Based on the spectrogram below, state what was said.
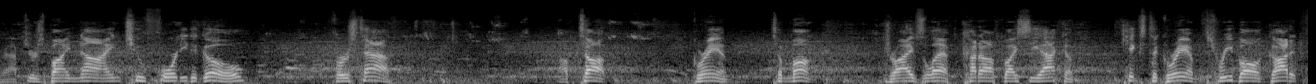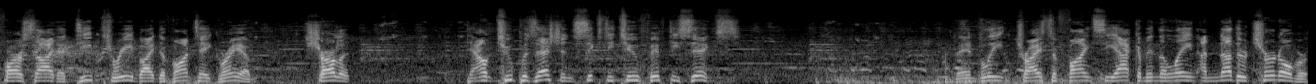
Raptors by nine, 240 to go. First half. Up top, Graham to Monk. Drives left, cut off by Siakam. Kicks to Graham. Three ball, got it far side. A deep three by Devonte Graham. Charlotte down two possessions, 62 56. Van Vleet tries to find Siakam in the lane. Another turnover.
